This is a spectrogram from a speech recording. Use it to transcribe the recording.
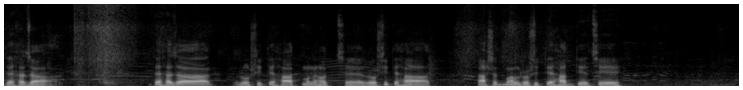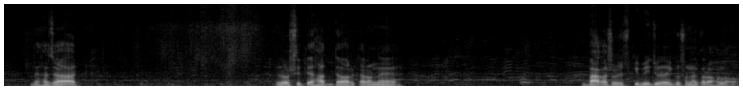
দেখা যাক। দেখা যাক, রশিতে হাত মনে হচ্ছে, রশিতে হাত। রাশেদ মাল রশিতে হাত দিয়েছে। দেখা যাক। রশিতে হাত দেওয়ার কারণে বাঘা শরীফকে বিজয়ী ঘোষণা করা হলো।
